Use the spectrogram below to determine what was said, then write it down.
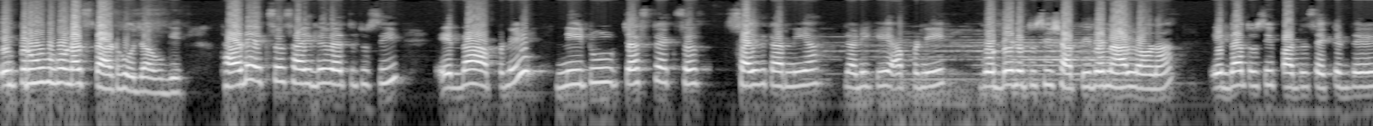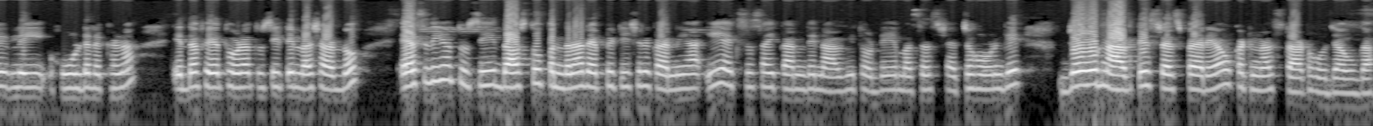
ਇੰਪਰੂਵ ਹੋਣਾ ਸਟਾਰਟ ਹੋ ਜਾਊਗੀ। ਥਰਡ ਐਕਸਰਸਾਈਜ਼ ਦੇ ਵਿੱਚ ਤੁਸੀਂ ਇਦਾਂ ਆਪਣੇ ਨੀ ਟੂ ਚੈਸਟ ਐਕਸਰਸਾਈਜ਼ ਕਰਨੀ ਆ ਯਾਨੀ ਕਿ ਆਪਣੀ ਗੋਡੇ ਨੂੰ ਤੁਸੀਂ ਛਾਤੀ ਦੇ ਨਾਲ ਲਾਉਣਾ ਇਦਾਂ ਤੁਸੀਂ 5 ਸੈਕਿੰਡ ਦੇ ਲਈ ਹੋਲਡ ਰੱਖਣਾ ਇਦਾਂ ਫਿਰ ਥੋੜਾ ਤੁਸੀਂ ਢਿੱਲਾ ਛੱਡ ਦਿਓ ਇਸ ਦੀਆਂ ਤੁਸੀਂ 10 ਤੋਂ 15 ਰੈਪੀਟੀਸ਼ਨ ਕਰਨੀਆਂ, ਇਹ ਐਕਸਰਸਾਈਜ਼ ਕਰਨ ਦੇ ਨਾਲ ਵੀ ਤੁਹਾਡੇ ਮਸਲ ਸਟ੍ਰੈਚ ਹੋਣਗੇ, ਜੋ ਨਾੜ ਤੇ ਸਟ੍ਰੈਸ ਪੈ ਰਿਹਾ, ਉਹ ਘਟਣਾ ਸਟਾਰਟ ਹੋ ਜਾਊਗਾ।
